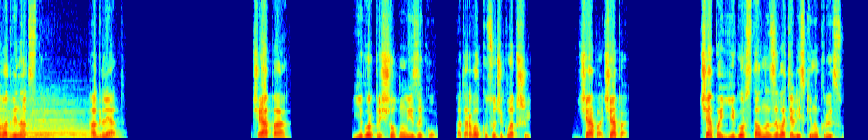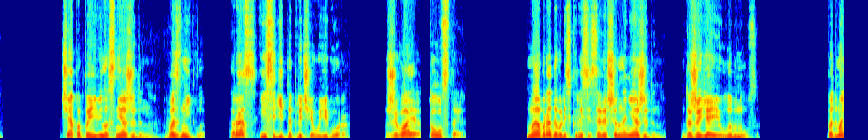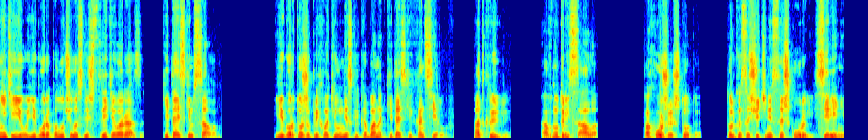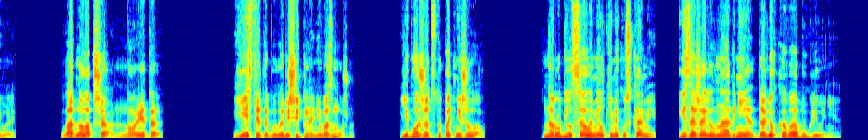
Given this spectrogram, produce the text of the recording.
Глава 12. Огляд. Чапа. Егор прищелкнул языком, оторвал кусочек лапши. Чапа, Чапа. Чапой Егор стал называть Алискину крысу. Чапа появилась неожиданно, возникла. Раз и сидит на плече у Егора. Живая, толстая. Мы обрадовались крысе совершенно неожиданно. Даже я ей улыбнулся. Подманить ее у Егора получилось лишь с третьего раза, китайским салом. Егор тоже прихватил несколько банок китайских консервов. Открыли. А внутри сало. Похожее что-то, только со щетинистой шкурой, сиреневое. Ладно лапша, но это... Есть это было решительно невозможно. Егор же отступать не желал. Нарубил сало мелкими кусками и зажарил на огне до легкого обугливания.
